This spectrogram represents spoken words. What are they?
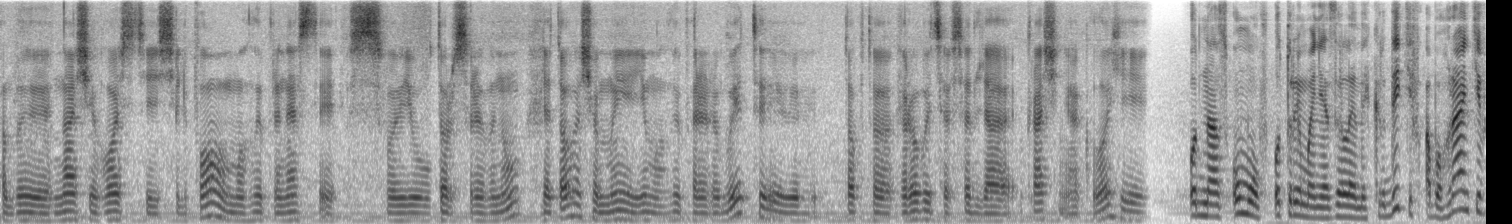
аби наші гості сільпо могли принести свою вторсировину для того, щоб ми її могли переробити. Тобто робиться все для покращення екології. Одна з умов отримання зелених кредитів або грантів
